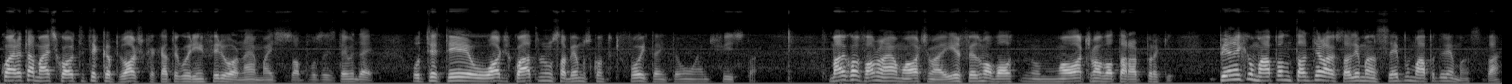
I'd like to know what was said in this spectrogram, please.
40 mais qual o TT Cup, lógico é a categoria inferior, né? Mas só para vocês terem uma ideia. O TT, o Odd 4, não sabemos quanto que foi, tá? Então é difícil, tá? Mas de qualquer forma, é uma ótima. Ele fez uma volta, uma ótima volta rápida por aqui. Pena que o mapa não tá no só Le Mans, sempre o mapa de Le tá?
